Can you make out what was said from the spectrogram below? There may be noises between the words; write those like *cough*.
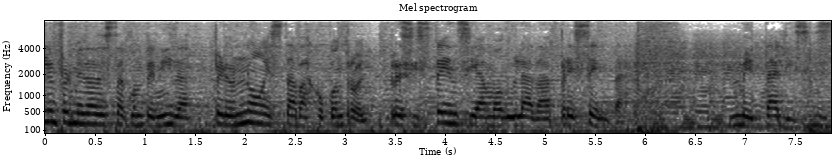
La enfermedad está contenida, pero no está bajo control. Resistencia modulada presenta Metálisis.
